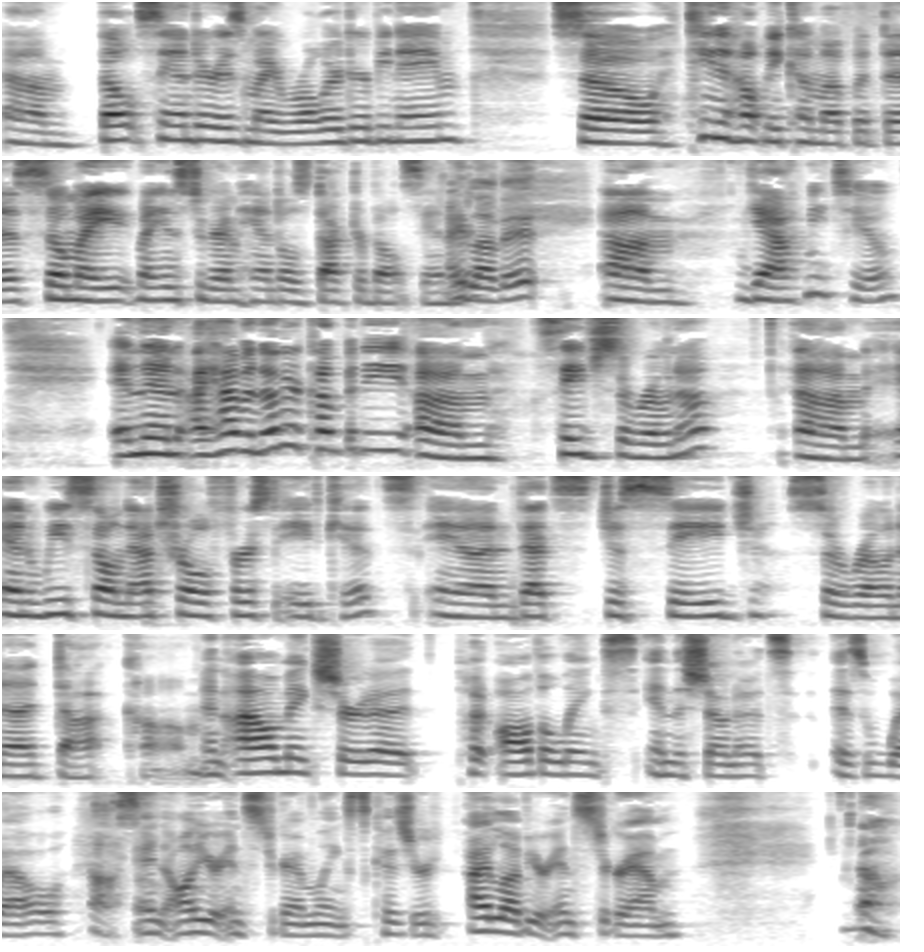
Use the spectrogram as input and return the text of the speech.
Um, Beltsander is my roller derby name. So Tyna helped me come up with this. So my my Instagram handle is Dr. Beltsander. I love it. Um, yeah, me too. And then I have another company, um, Sage Sirona, um, and we sell natural first aid kits, and that's just sagesirona.com. And I'll make sure to put all the links in the show notes as well, awesome. and all your Instagram links because you're I love your Instagram. Oh,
